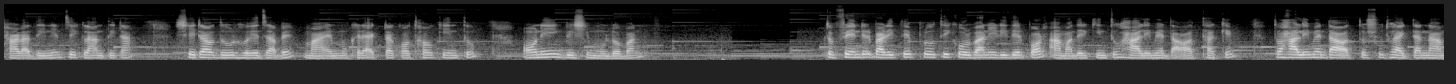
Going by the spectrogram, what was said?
সারা দিনের যে ক্লান্তিটা, সেটাও দূর হয়ে যাবে। মায়ের মুখের একটা কথাও কিন্তু অনেক বেশি মূল্যবান। তো ফ্রেন্ডের বাড়িতে প্রতি কোরবানির ঈদের পর আমাদের কিন্তু হালিমের দাওয়াত থাকে। তো হালিমের দাওয়াত তো শুধু একটা নাম,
